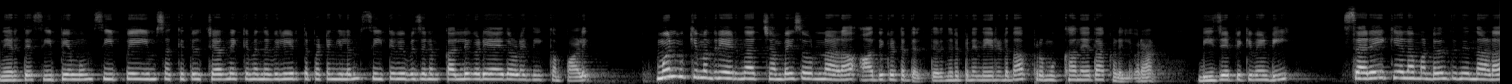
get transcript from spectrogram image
നേരത്തെ സി പി എമ്മും സി പി ഐയും സഖ്യത്തിൽ ചേർന്നേക്കുമെന്ന് വിലയിരുത്തപ്പെട്ടെങ്കിലും സീറ്റ് വിഭജനം കല്ലുകടിയായതോടെ നീക്കം പാളി. മുൻ മുഖ്യമന്ത്രിയായിരുന്ന ചമ്പൈ സോറിനാണ് ആദ്യഘട്ടത്തിൽ തെരഞ്ഞെടുപ്പിനെ നേരിടുന്ന പ്രമുഖ നേതാക്കളിൽ ഒരാൾ. ബി ജെ പിക്ക് വേണ്ടി സരൈകേല മണ്ഡലത്തിൽ നിന്നാണ്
